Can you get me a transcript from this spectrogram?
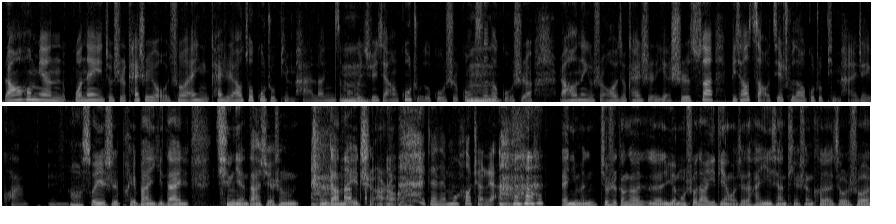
然后后面国内就是开始有说，哎，你开始要做雇主品牌了，你怎么会去讲雇主的故事、公司的故事？然后那个时候就开始也是算比较早接触到雇主品牌这一块儿。嗯哦，所以是陪伴一代青年大学生 成长的 HR 哦。对对，幕后成长。哎，你们就是刚刚呃，圆梦说到一点，我觉得还印象挺深刻的，就是说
